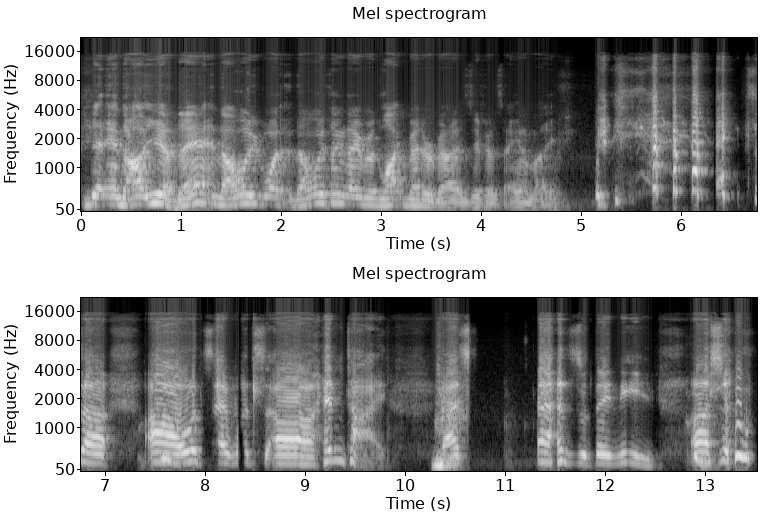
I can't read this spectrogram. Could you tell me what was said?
Yeah, and uh, yeah, that and the only what the only thing they would like better about it is if it was anime. it's uh, uh, what's that? What's uh, hentai? That's that's what they need. Uh, so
